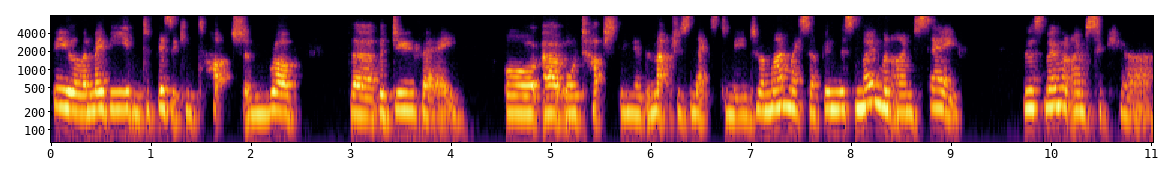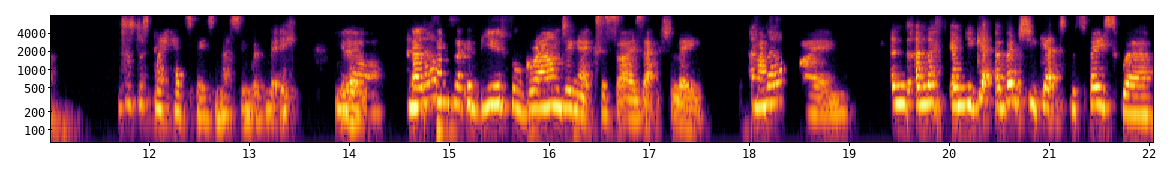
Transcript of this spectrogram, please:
feel and maybe even to physically touch and rub the, the duvet or, uh, or touch the, you know, the mattress next to me and to remind myself in this moment I'm safe, in this moment I'm secure. This is just my headspace messing with me. You yeah. Know? That now, sounds like a beautiful grounding exercise, actually. And, now, and and and you get eventually get to the space where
